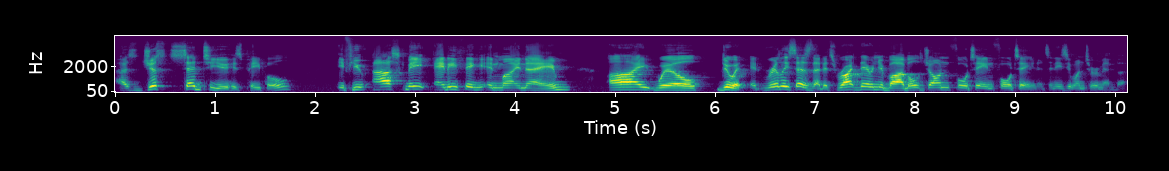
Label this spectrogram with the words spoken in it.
has just said to you, his people, if you ask me anything in my name, I will do it. It really says that. It's right there in your Bible, John 14, 14. It's an easy one to remember.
